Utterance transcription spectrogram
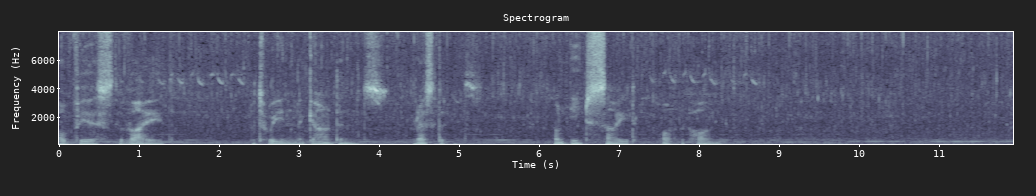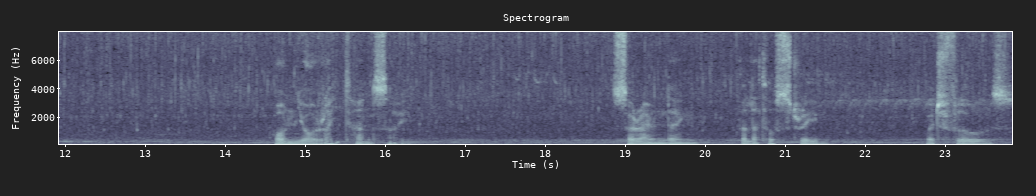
obvious divide between the garden's residents on each side of the pond. On your right hand side, surrounding the little stream which flows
